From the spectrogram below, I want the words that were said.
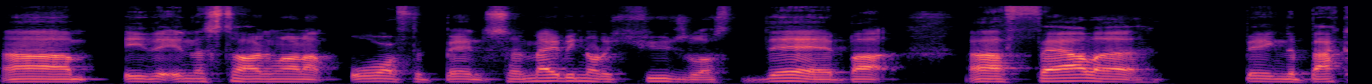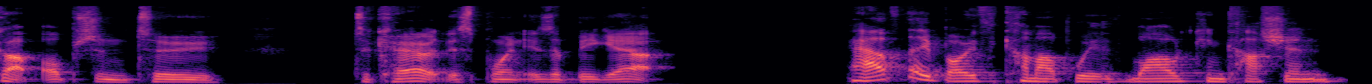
um, either in the starting lineup or off the bench, so maybe not a huge loss there. But uh, Fowler being the backup option to to Kerr at this point is a big out. How have they both come up with mild concussion,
